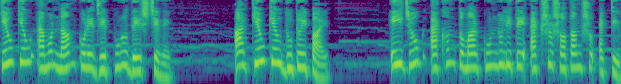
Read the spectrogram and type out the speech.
কেউ কেউ এমন নাম করে যে পুরো দেশ চেনে। আর কেউ কেউ দুটোই পায়। এই যোগ এখন তোমার কুণ্ডলিতে একশো শতাংশ অ্যাক্টিভ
